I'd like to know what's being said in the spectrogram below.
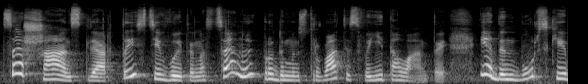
Це шанс для артистів вийти на сцену і продемонструвати свої таланти. І Единбурзькі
